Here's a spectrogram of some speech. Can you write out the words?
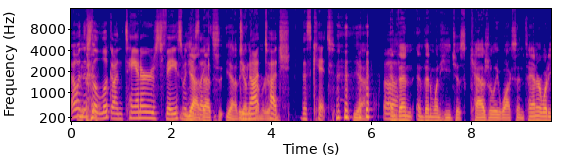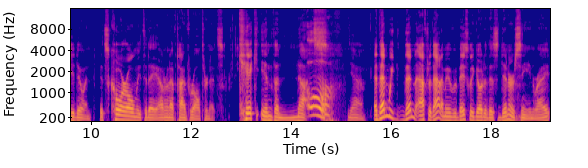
Oh, and this is the look on Tanner's face when yeah, he's like, that's yeah. "Do not touch this kit." Yeah. and then and then when he just casually walks in, Tanner, what are you doing? It's core only today. I don't have time for alternates. Kick in the nuts. Oh. Yeah. And then we then after that, I mean, we basically go to this dinner scene, right?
